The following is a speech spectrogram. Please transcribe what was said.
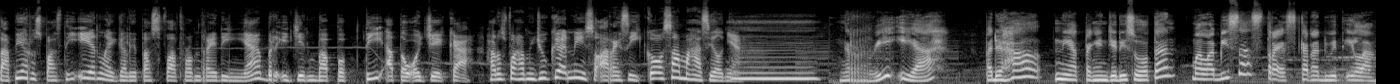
Tapi harus pastiin legalitas platform tradingnya berizin Bapepti atau OJK. Harus paham juga nih soal resiko sama hasilnya. Hmm, ngeri ya. Padahal niat pengen jadi sultan malah bisa stres karena duit hilang.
